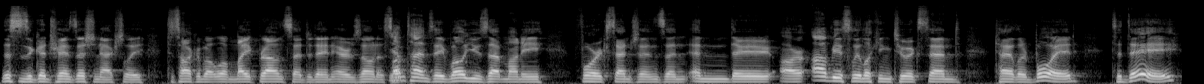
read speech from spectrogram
this is a good transition actually to talk about what Mike Brown said today in Arizona. Sometimes yep. they will use that money for extensions and and they are obviously looking to extend Tyler Boyd. Today,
